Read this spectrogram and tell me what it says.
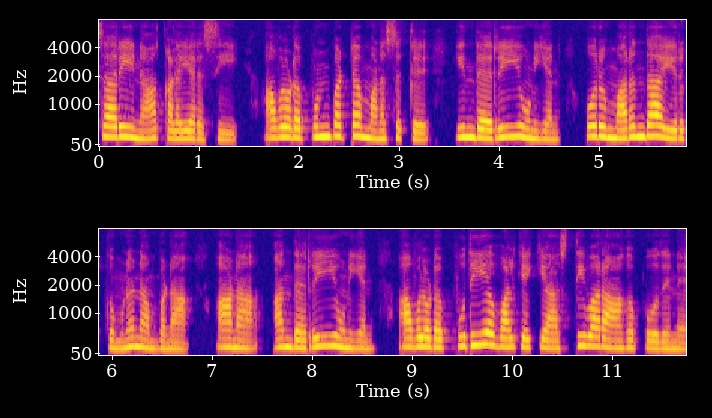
சரினா கலையரசி. அவளோட புண்பட்ட மனசுக்கு இந்த ரீயூனியன் ஒரு மருந்தா இருக்கும்னு நம்பினா. ஆனா அந்த ரீயூனியன் அவளோட புதிய வாழ்க்கைக்கு அஸ்திவாரம் ஆக போகுதுன்னு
